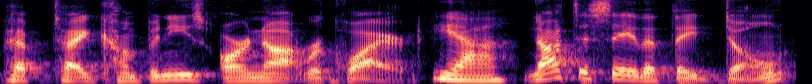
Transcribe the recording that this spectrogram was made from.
peptide companies are not required Yeah. not to say that they don't.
